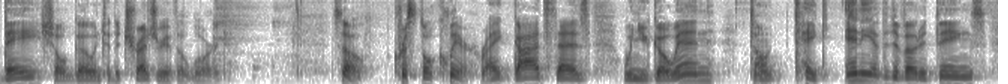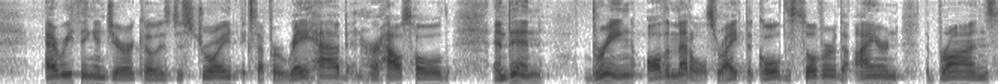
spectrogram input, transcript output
They shall go into the treasury of the Lord. So, crystal clear, right? God says, when you go in, don't take any of the devoted things. Everything in Jericho is destroyed except for Rahab and her household. And then bring all the metals, right? The gold, the silver, the iron, the bronze,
